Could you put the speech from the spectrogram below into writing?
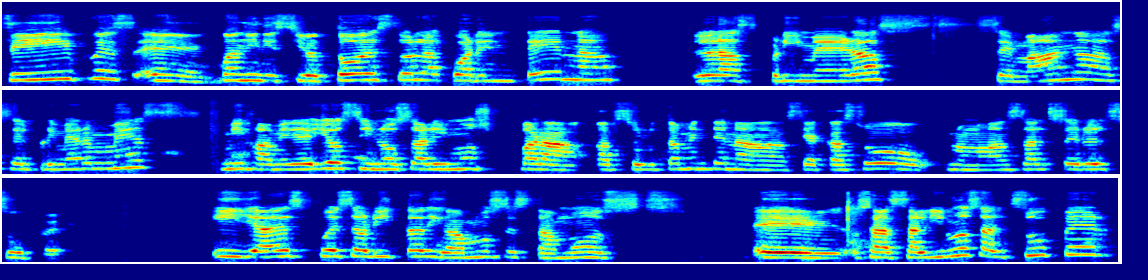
Sí, pues eh, cuando inició todo esto, la cuarentena, las primeras semanas, el primer mes, mi familia y yo sí no salimos para absolutamente nada, si acaso nomás al ser el súper. Y ya después ahorita, digamos, estamos, eh, o sea, salimos al súper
